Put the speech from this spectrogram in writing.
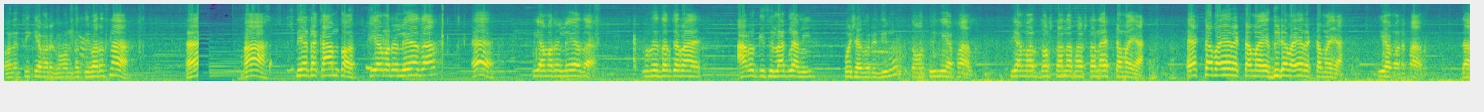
তাহলে তুই কি আমারে গ্রহণ করতে পারস না? হ্যাঁ? মা, তুই একটা কাম কর, তুই আমারে লইয়া যা হ্যাঁ? তুই আমারে লইয়া যা। তোর দরকার হয় আরও কিছু লাগলে আমি পয়সা করে দিব তো তুই নিয়ে ফাল তুই আমার দশটা না পাঁচটা না একটা মায়া। একটা ভাইয়ের একটা মায়া, দুইটা ভাইয়ের একটা মায়া। তুই আমারে ফাল যা।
